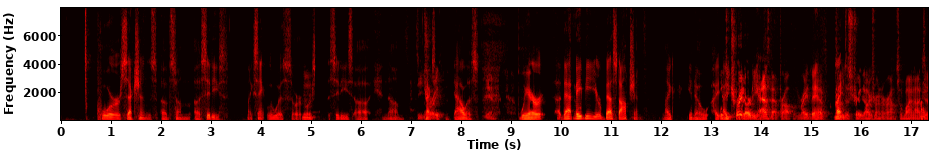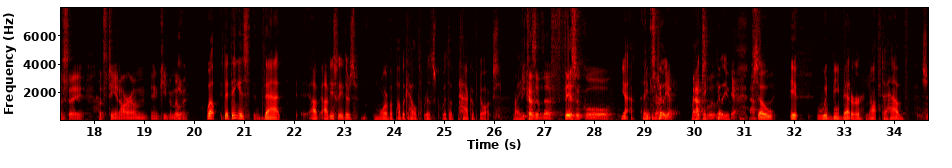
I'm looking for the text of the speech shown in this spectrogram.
poorer sections of some uh, cities like St. Louis or, mm. or the cities uh, in um, Detroit, Texas, Dallas, yeah. where uh, that may be your best option. Like you know, I, well, Detroit I, already has that problem, right? They have tons right. of stray dogs running around, so why not right. just say let's TNR them and keep it moving? Yeah. Well, the thing is that obviously there's more of a public health risk with a pack of dogs, right? Because of the physical. Yeah, they concern. can kill you. Yeah, right? absolutely. kill you. Yeah, absolutely. so it would be better not to have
